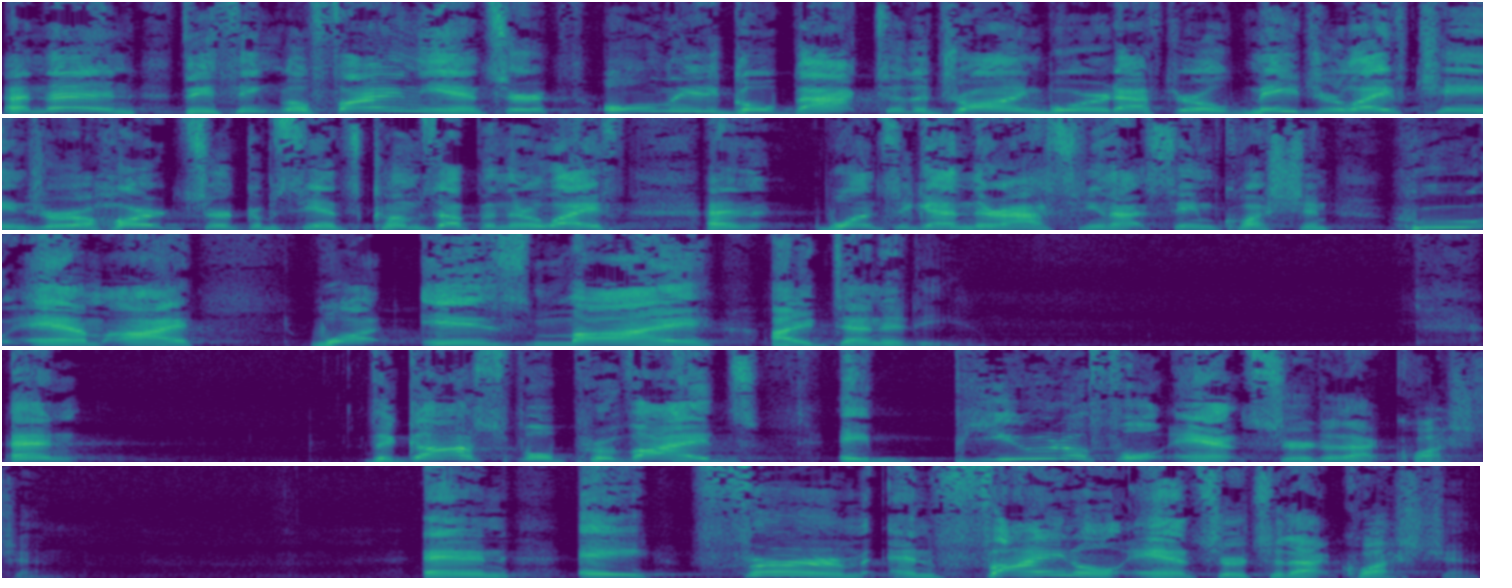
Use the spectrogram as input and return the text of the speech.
And then they think they'll find the answer only to go back to the drawing board after a major life change or a hard circumstance comes up in their life. And once again, they're asking that same question Who am I? What is my identity? And the gospel provides a beautiful answer to that question and a firm and final answer to that question.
